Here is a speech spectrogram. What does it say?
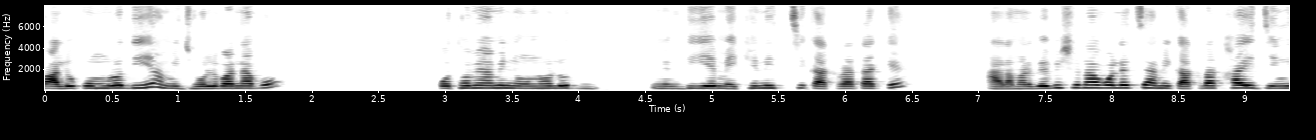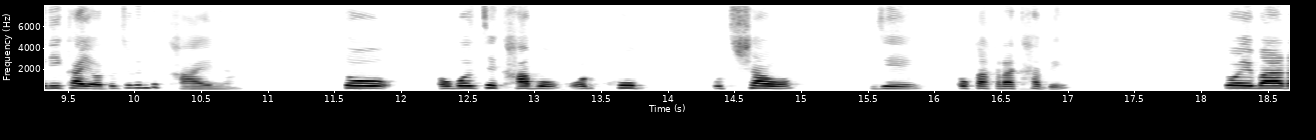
তো আলু কুমড়ো দিয়ে আমি ঝোল বানাবো। প্রথমে আমি নুন, হলুদ দিয়ে মেখে নিচ্ছি কাঁকড়াটাকে। আর আমার বেবি সোনা বলেছে, আমি কাঁকড়া খাই, চিংড়ি খাই, অথচ কিন্তু খায় না। তো ও বলছে, খাব। ওর খুব উৎসাহ যে ও কাঁকড়া খাবে। তো এবার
